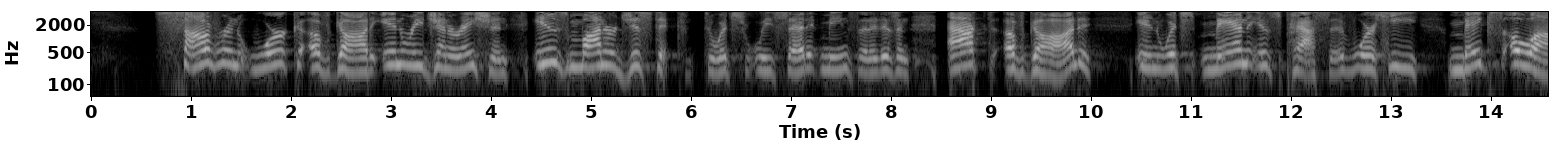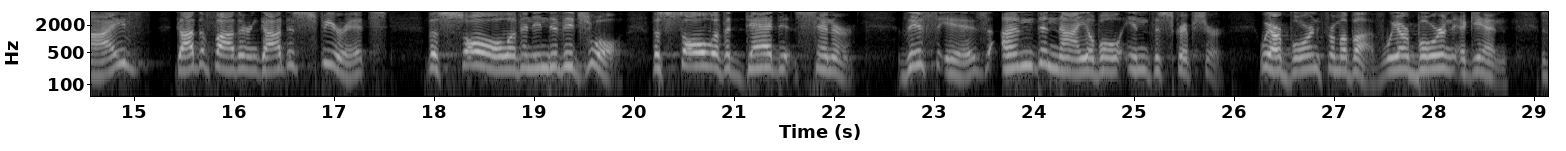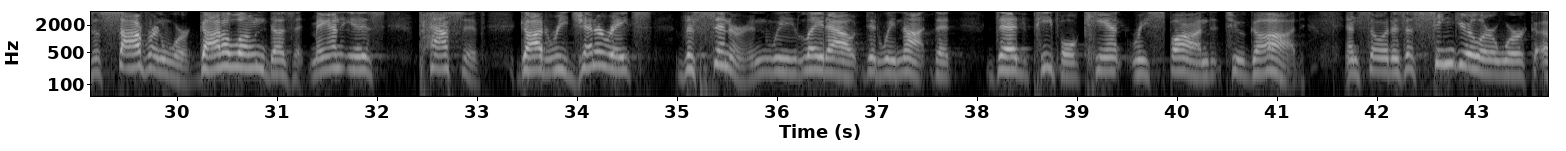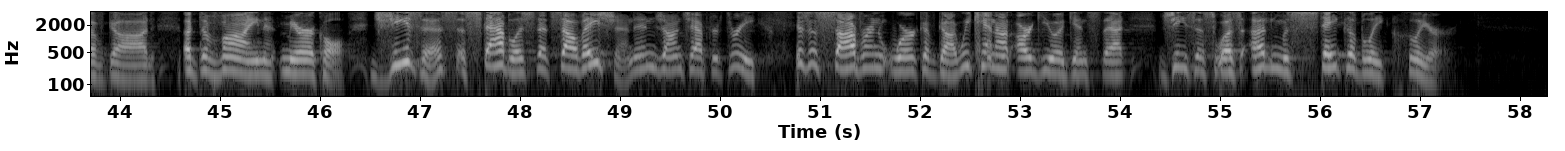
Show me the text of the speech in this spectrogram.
sovereign work of God in regeneration is monergistic, to which we said it means that it is an act of God in which man is passive, where he makes alive God the Father and God the Spirit the soul of an individual, the soul of a dead sinner. This is undeniable in the scripture. We are born from above. We are born again. It's a sovereign work. God alone does it. Man is passive. God regenerates the sinner. And we laid out, did we not, that dead people can't respond to God. And so it is a singular work of God, a divine miracle. Jesus established that salvation in John chapter 3 is a sovereign work of God. We cannot argue against that. Jesus was unmistakably clear.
